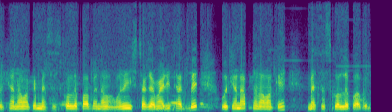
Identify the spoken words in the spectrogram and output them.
ওইখানে আমাকে মেসেজ করলে পাবেন আমার ইনস্টাগ্রাম আইডি থাকবে, ওইখানে আপনারা আমাকে মেসেজ করলে পাবেন।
